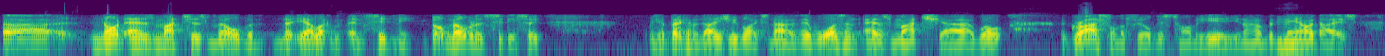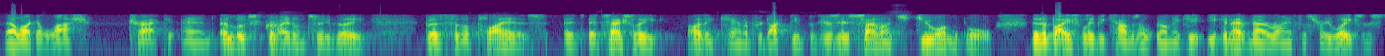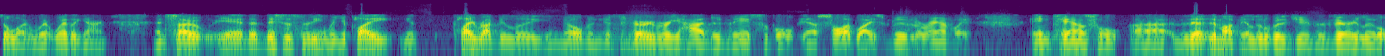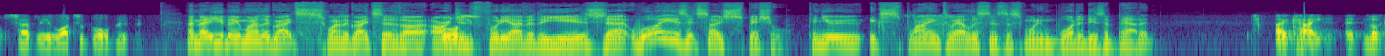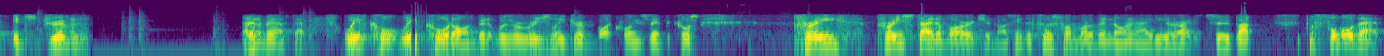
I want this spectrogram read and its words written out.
Uh, not as much as Melbourne. No, yeah, like in Sydney. Mel- Melbourne and Sydney. See, yeah, back in the day, as you blokes know, there wasn't as much uh, well grass on the field this time of year, you know. But Mm. nowadays, they're like a lush track, and it looks great on TV. But for the players, it, it's actually, I think, counterproductive because there's so much dew on the ball that it basically becomes. A, I mean, you- you can have no rain for three weeks, and it's still like a wet weather game. And so, yeah, this is the thing. When you play you know, play rugby league in Melbourne, it's very, very hard to advance the ball, you know, sideways and move it around. Where in Townsville, uh, there, there might be a little bit of dew, but very little. So there'll be lots of ball movement. Hey, Matty, you've been one of the greats, one of the greats of uh, Origin course. footy over the years. Uh, why is it so special? Can you explain to our listeners this morning what it is about it? Okay, look, it's driven about that. We've caught we've caught on, but it was originally driven by Queensland because pre pre state of origin, I think the first one might have been 1980 or 82, but before that,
